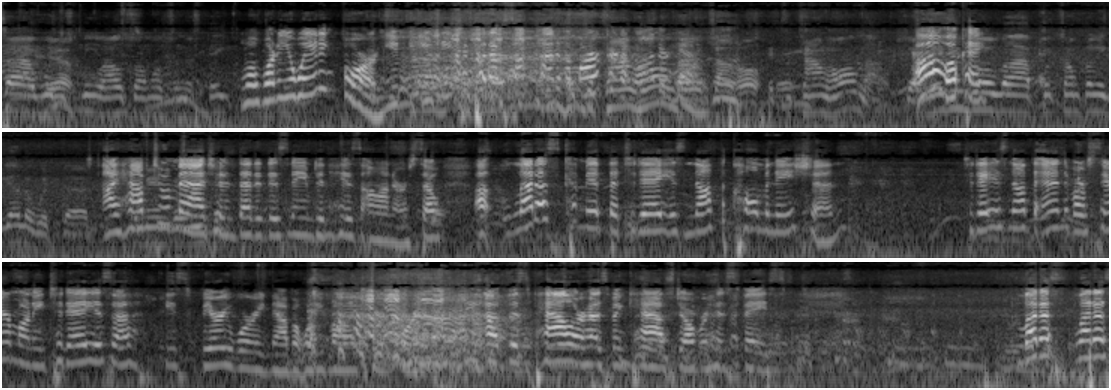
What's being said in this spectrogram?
The oldest uh, wooden yeah. schoolhouse almost in the state. Well, what are you waiting for? You, you need to put up some kind of a marker to honor him. It's a town hall now. So oh, okay. We'll uh, put something together with. Uh, I have to imagine that it is named in his honor. So uh, let us commit that today is not the culmination. Today is not the end of our ceremony. Today is a, he's very worried now about what he volunteered for. uh, this pallor has been cast over his face let us let us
